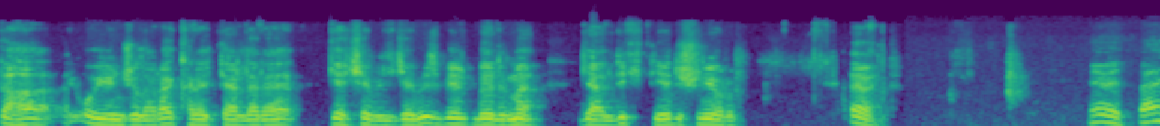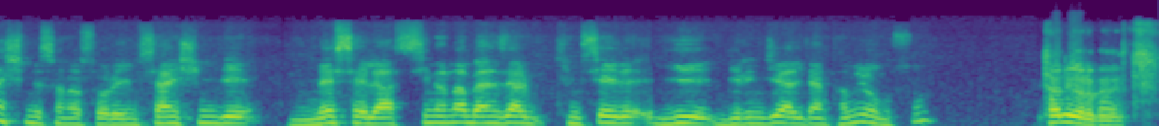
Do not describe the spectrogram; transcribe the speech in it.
daha oyunculara, karakterlere geçebileceğimiz bir bölüme geldik diye düşünüyorum. Evet. Evet ben şimdi sana sorayım. Sen şimdi mesela Sinan'a benzer kimseyi birinci elden tanıyor musun? Tanıyorum evet.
